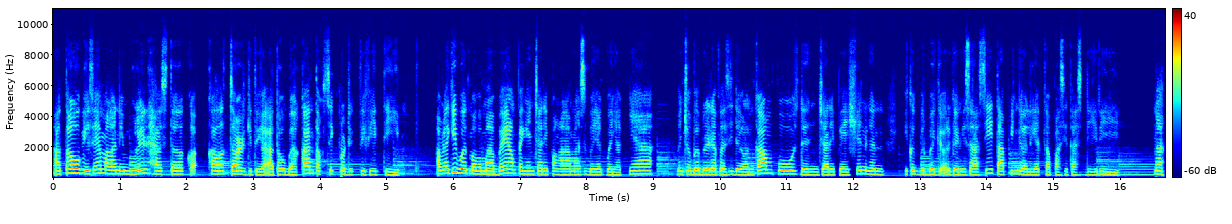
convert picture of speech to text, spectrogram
Atau biasanya malah nimbulin hostile culture gitu ya, atau bahkan toxic productivity. Apalagi buat maba-maba yang pengen cari pengalaman sebanyak-banyaknya, mencoba beradaptasi dengan kampus, dan cari passion dengan ikut berbagai organisasi tapi nggak lihat kapasitas diri. Nah,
